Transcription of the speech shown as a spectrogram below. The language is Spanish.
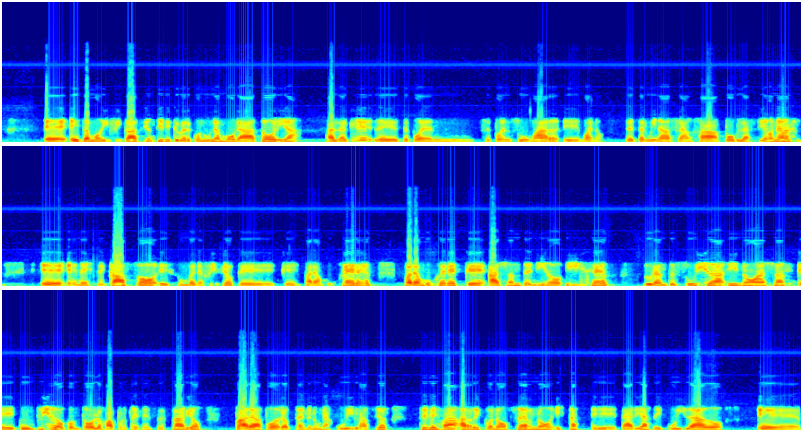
Eh, esta modificación tiene que ver con una moratoria a la que eh, se, pueden, se pueden sumar, bueno, determinada franja poblacional eh, en este caso es un beneficio que, es para mujeres, para mujeres que hayan tenido hijos durante su vida y no hayan eh, cumplido con todos los aportes necesarios para poder obtener una jubilación, se les va a reconocer ¿no? estas eh, tareas de cuidado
